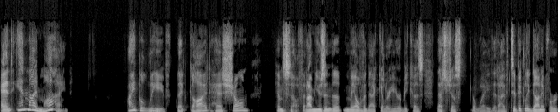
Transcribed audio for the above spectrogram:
and in my mind, I believe that God has shown himself. And I'm using the male vernacular here because that's just the way that I've typically done it for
